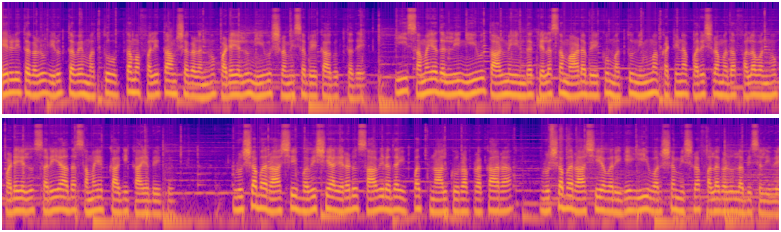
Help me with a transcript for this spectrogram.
ಏರಿಳಿತಗಳು ಇರುತ್ತವೆ ಮತ್ತು ಉತ್ತಮ ಫಲಿತಾಂಶಗಳನ್ನು ಪಡೆಯಲು ನೀವು ಶ್ರಮಿಸಬೇಕಾಗುತ್ತದೆ. ಈ ಸಮಯದಲ್ಲಿ ನೀವು ತಾಳ್ಮೆಯಿಂದ ಕೆಲಸ ಮಾಡಬೇಕು ಮತ್ತು ನಿಮ್ಮ ಕಠಿಣ ಪರಿಶ್ರಮದ ಫಲವನ್ನು ಪಡೆಯಲು ಸರಿಯಾದ ಸಮಯಕ್ಕಾಗಿ ಕಾಯಬೇಕು. ವೃಷಭ ರಾಶಿ ಭವಿಷ್ಯ ಎರಡು ಸಾವಿರದ ಇಪ್ಪತ್ನಾಲ್ಕರ ಪ್ರಕಾರ, ವೃಷಭ ರಾಶಿಯವರಿಗೆ ಈ ವರ್ಷ ಮಿಶ್ರ ಫಲಗಳು ಲಭಿಸಲಿವೆ.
